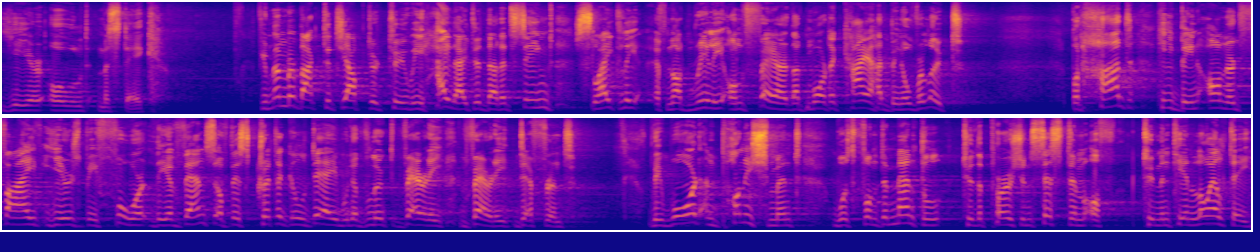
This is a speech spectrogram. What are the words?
year old mistake. If you remember back to chapter 2, we highlighted that it seemed slightly, if not really unfair, that Mordecai had been overlooked. But had he been honored five years before, the events of this critical day would have looked very, very different. Reward and punishment was fundamental to the Persian system of to maintain loyalty.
